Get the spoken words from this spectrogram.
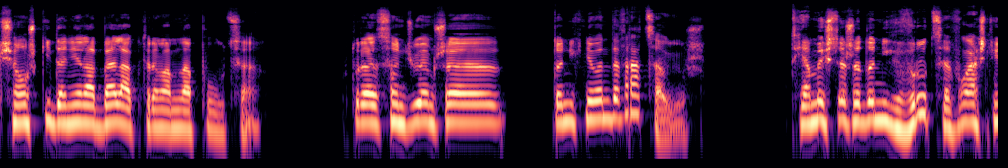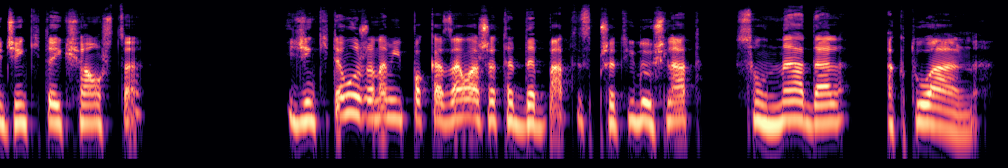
książki Daniela Bella, które mam na półce, które sądziłem, że do nich nie będę wracał już. To ja myślę, że do nich wrócę właśnie dzięki tej książce i dzięki temu, że ona mi pokazała, że te debaty sprzed iluś lat są nadal aktualne.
